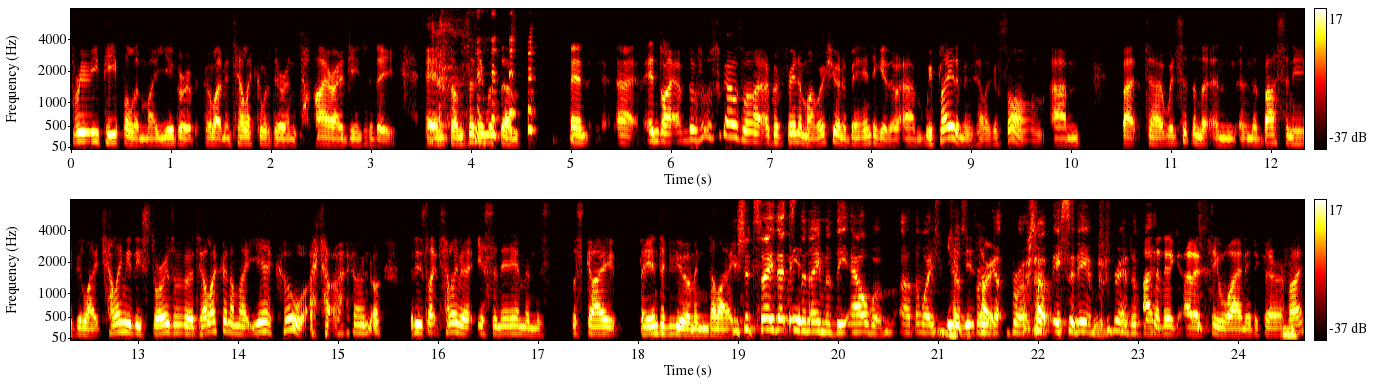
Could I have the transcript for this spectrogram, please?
three people in my year group who like Metallica was their entire identity, and so I'm sitting with them, and uh, and like this guy was like, a good friend of mine. We're actually in a band together. Um, we played a Metallica song. Um, but uh, we'd sit in the in, in the bus and he'd be like telling me these stories of Metallica, and I'm like, yeah, cool. I don't, I don't know, but he's like telling me about S and M and this this guy. They interview him and they're like, You should say that's the name of the album, otherwise you just yeah, brought up, brought up S and M I don't randomly. think I don't see why I need to clarify.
